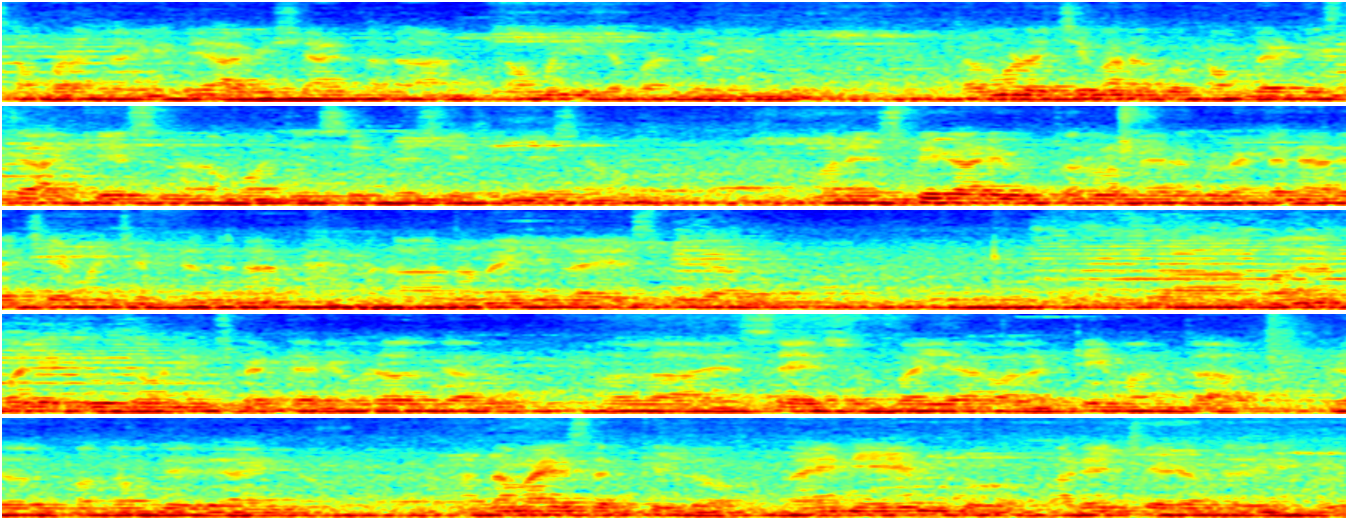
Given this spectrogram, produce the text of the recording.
చంపడం జరిగింది. ఆ విషయాన్ని తన తమ్ముడికి చెప్పడం జరిగింది. తమ్ముడు వచ్చి మనకు కంప్లైంట్ ఇస్తే ఆ కేసును నమోదు చేసి ఇన్వెస్టిగేషన్ చేశాము. మన ఎస్పీ గారి ఉత్తర్వుల మేరకు వెంటనే అరెస్ట్ చేయమని చెప్పినందున మన అన్నమయ్య జిల్లా ఎస్పీ గారు Madanapalle two town inspector Yuvaraj గారు వాళ్ళ ఎస్ఐ సుబ్బయ్య వాళ్ళ టీం అంతా ఈరోజు పంతొమ్మిది తేదీ ఆయన అన్నమయ్య సర్కిల్లో నైన్ ఏఎంకు అరెస్ట్ చేయడం జరిగింది.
